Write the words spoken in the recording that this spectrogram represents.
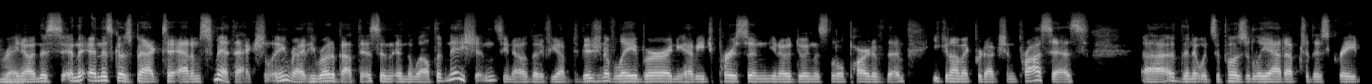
Right. you know and this and, and this goes back to adam smith actually right? He wrote about this in, in the wealth of nations you know that if you have division of labor and you have each person you know doing this little part of the economic production process uh, then it would supposedly add up to this great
